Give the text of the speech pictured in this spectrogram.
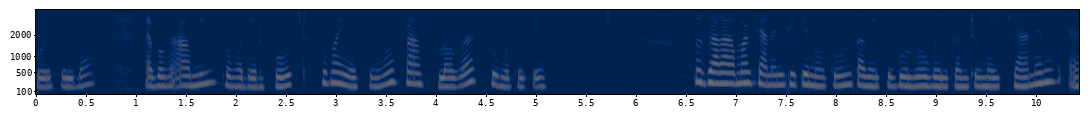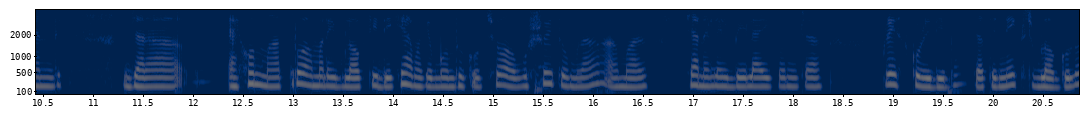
করে ফেলবা। এবং আমি তোমাদের host Sumaiya Sumu France blogger Sumu থেকে। তো যারা আমার চ্যানেলটিতে নতুন, তাদেরকে বলব welcome to my channel and যারা এখন মাত্র আমার এই ব্লগটি দেখে আমাকে বন্ধু করছ, অবশ্যই তোমরা আমার চ্যানেলের বেল আইকনটা প্রেস করে দিবা যাতে নেক্সট ব্লগগুলো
